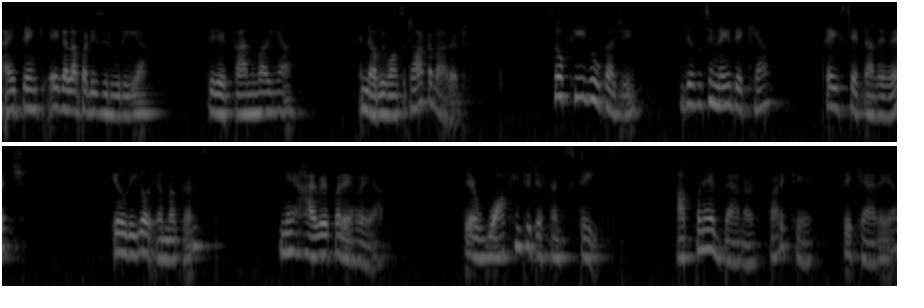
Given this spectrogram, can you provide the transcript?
ਆਈ ਥਿੰਕ ਇਹ ਗੱਲਾਂ ਬੜੀ ਜ਼ਰੂਰੀ ਆ ਜਿਹੜੇ ਕੰਨ ਵਾਲੀਆਂ and nobody wants to talk about it so ਕੀ ਹੋਊਗਾ ਜੀ? ਜੇ ਤੁਸੀਂ ਨਹੀਂ ਦੇਖਿਆ, ਕਈ ਸਟੇਟਾਂ ਦੇ ਵਿੱਚ illegal immigrants ਨੇ ਹਾਈਵੇ ਭਰੇ ਹੋਏ ਆ। They are walking to different states ਆਪਣੇ ਬੈਨਰ ਫੜ ਕੇ ਤੇ ਕਹਿ ਰਹੇ ਆ,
